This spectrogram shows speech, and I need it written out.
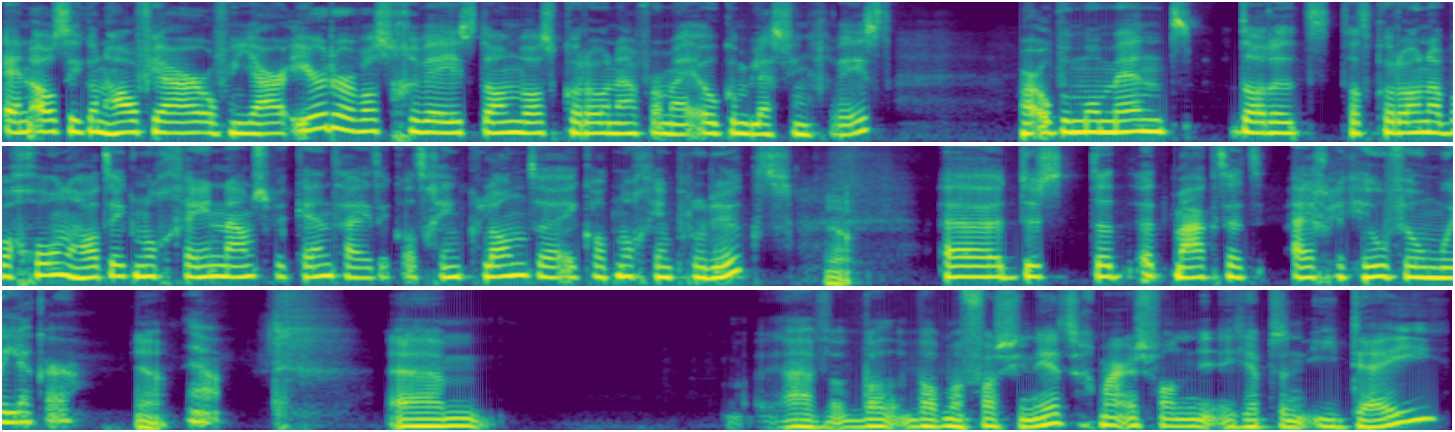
en als ik een half jaar of een jaar eerder was geweest, dan was corona voor mij ook een blessing geweest. Maar op het moment dat, het, dat corona begon, had ik nog geen naamsbekendheid. Ik had geen klanten, ik had nog geen product. Ja. Eh, dus dat, het maakt het eigenlijk heel veel moeilijker. Ehm, ja, wat, wat me fascineert, zeg maar, is van je hebt een idee.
